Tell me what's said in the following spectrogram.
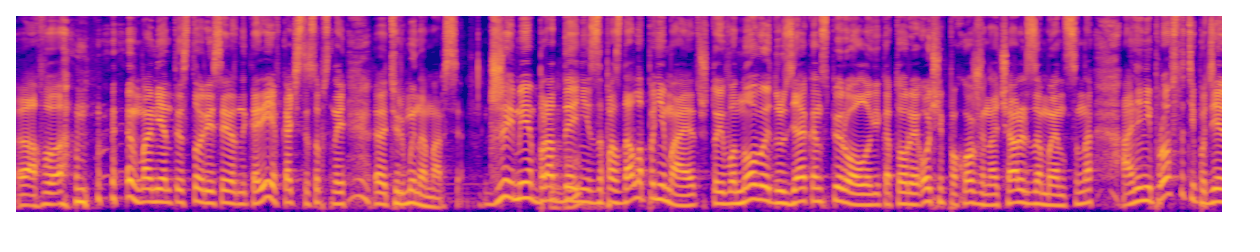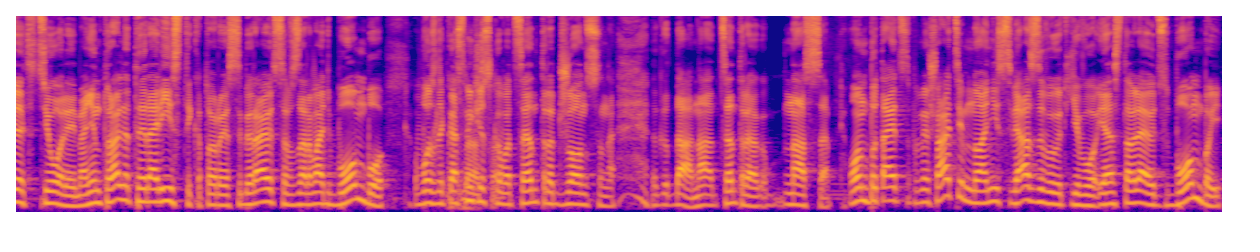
в- момент истории Северной Кореи в качестве собственной э, тюрьмы на Марсе. Джимми, брат Дэнни, запоздало понимает, что его новые друзья-конспирологи, которые очень похожи на Чарльза Мэнсона, они не просто типа делятся теорией время. Они натурально террористы, которые собираются взорвать бомбу возле космического НАСА. центра Джонсона. Да, на, центра НАСА. Он пытается помешать им, но они связывают его и оставляют с бомбой.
